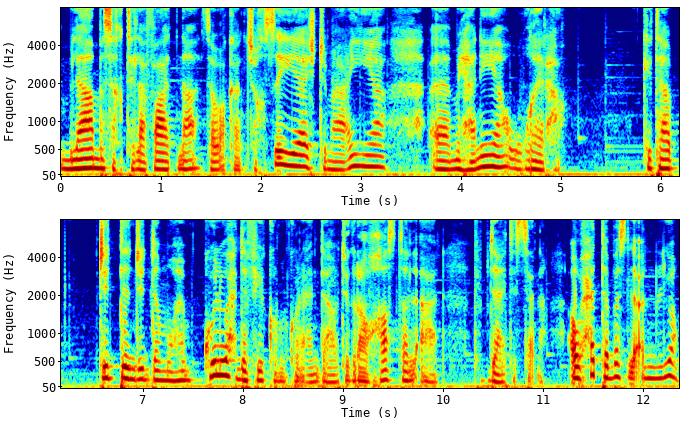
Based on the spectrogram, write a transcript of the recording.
ملامس اختلافاتنا سواء كانت شخصية اجتماعية آه، مهنية وغيرها. كتاب جدا جدا مهم. كل واحدة فيكم يكون عندها وتقرأه خاصة الآن في بداية السنة. أو حتى بس لأنه اليوم.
